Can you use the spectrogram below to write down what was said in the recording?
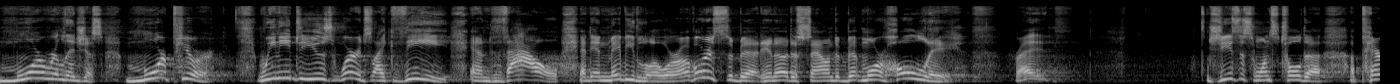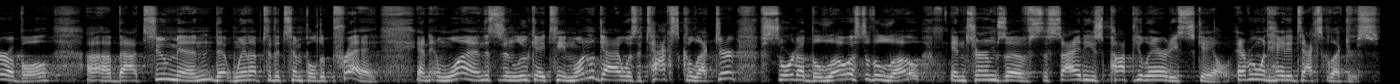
more religious, more pure. We need to use words like thee and thou, and then maybe lower our voice a bit, you know, to sound a bit more holy, right? Jesus once told a, a parable uh, about two men that went up to the temple to pray. And, and one, this is in Luke 18, one guy was a tax collector, sort of the lowest of the low in terms of society's popularity scale. Everyone hated tax collectors.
